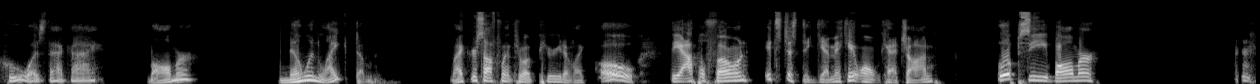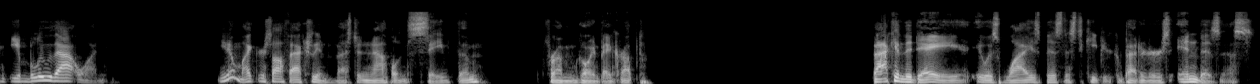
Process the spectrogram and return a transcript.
who was that guy? Ballmer? No one liked him. Microsoft went through a period of like, oh, the Apple phone, it's just a gimmick. It won't catch on. Oopsie, Ballmer. you blew that one. You know, Microsoft actually invested in Apple and saved them from going bankrupt back in the day, it was wise business to keep your competitors in business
